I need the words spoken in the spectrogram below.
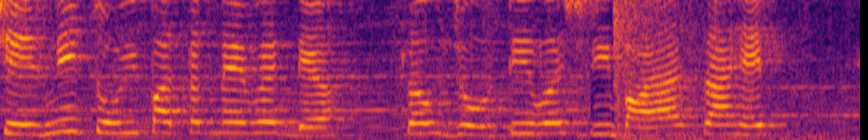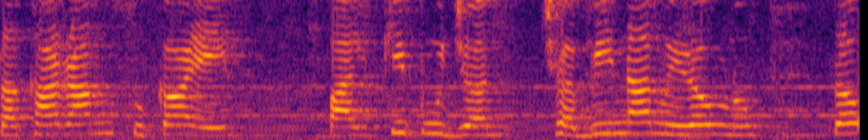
शेरणी चोळीपातक नैवेद्य सौ ज्योती व श्री बाळासाहेब सखाराम सुकाळे पालखी पूजन छबिना मिरवणूक सौ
